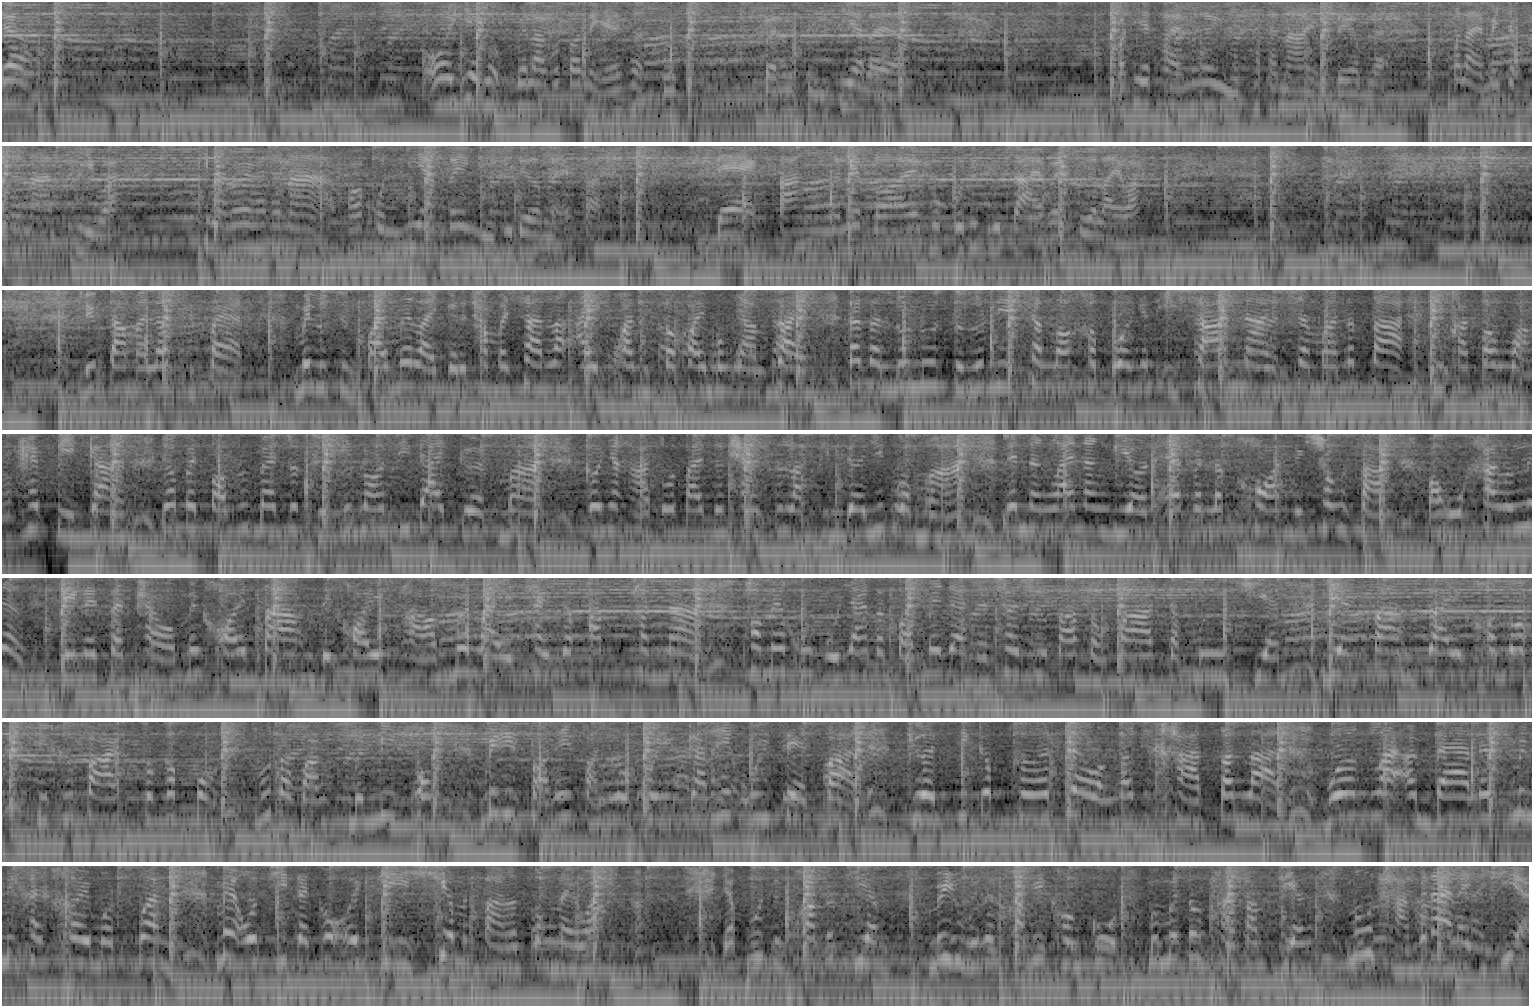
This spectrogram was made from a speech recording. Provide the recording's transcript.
yeah โอ้ยเฮียเวลากูตอนเด็กไอ้สัตว์กูเป็นสิงเฮียอะไรอะประเทศไทยไม่ก็อยู่พัฒนาอยู่เดิมแหละ เมื่อไหร่ไม่จะพัฒนาทีวะ ที่มันไม่พัฒนา เพราะคนเฮียมก็ยังอยู่ที่เดิมแหละไอ้สัตว์ แดกตังค์เรียบร้อย พวกกูที่กูจ่ายไปคืออะไรวะ ไม่รู้ถึงไปเมื่อไหร่เกิดธรรมชาติละไอควันเสาไฟมองยามใจตั้แต่รุ่นนู้นสู่รุ่นนี้ฉันรอขบวนกันอีกช้านานฉันมาน้ำตาอยู่คันต้องหวังให้ปีกลางย้อนไปตอนรุ่นแม่จนถึงรุ่นน้องที่ได้เกิดมา ก็ยังหาตัวตายตัวแทนสลับทิ้งเดินยิ่งกว่าหมา เล่นนังร้ายนังเดียวแอบเป็นละครในช่องสามป่าหูข้างเรื่องเสียงในสายแผ่วไม่คอยตามเด็กคอยถามเมื่อไหร่ไทยจะพัฒนาพ่อแม่ครูปู่ย่าแต่ตอบไม่ได้แต่เชิดชูตาสองตาจับมือเขียนเรียนตามใจคอนลบที่คือปากสกปรกรู้แต่หวังเหมือนมีพกไม่ที่สอนให้ฝันเราคุยกันให้คุยเศษบาท เกินจริงก็เพ้อเจอหวังน้อยจะขาดตลาด work life unbalance ไม่มีใครเคยหมดวัน ไม่โอทีแต่ก็โอทีเชื่อมันต่างกันตรงไหนวะอย่าพูดถึงความเท่าเทียม ไม่อยู่ในความคิดของกูมึงไม่ต้องถามตามเสียงมึงถามไม่ได้เลยไอ้เหี้ย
